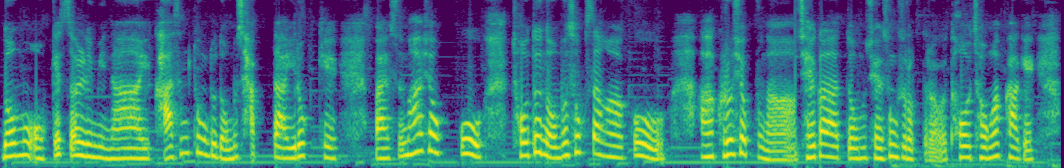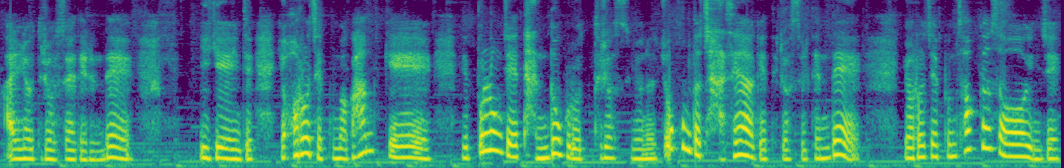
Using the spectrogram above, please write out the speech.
너무 어깨 썰림이나 이 가슴통도 너무 작다 이렇게 말씀하셨고 저도 너무 속상하고 아 그러셨구나. 제가 너무 죄송스럽더라고요. 더 정확하게 알려드렸어야 되는데 이게 이제 여러 제품하고 함께 뿔롱제 단독으로 드렸으면 조금 더 자세하게 드렸을 텐데 여러 제품 섞여서 이제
